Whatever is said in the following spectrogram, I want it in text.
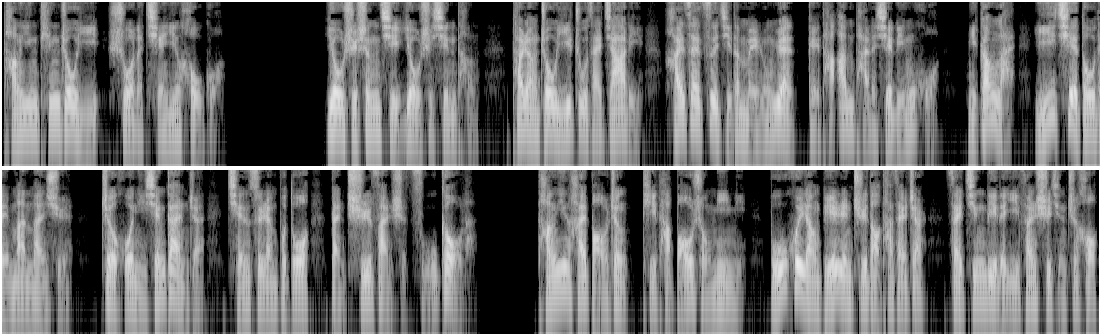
唐英听周姨说了前因后果，又是生气又是心疼。他让周姨住在家里，还在自己的美容院给她安排了些零活。你刚来，一切都得慢慢学，这活你先干着。钱虽然不多，但吃饭是足够了。唐英还保证替他保守秘密，不会让别人知道他在这儿。在经历了一番事情之后，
